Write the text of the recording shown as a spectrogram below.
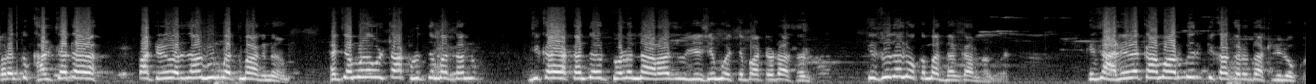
परंतु खालच्या त्या पातळीवर जाऊन ही मत मागणं ह्याच्यामुळे उलट आकृतीचं मतदान जी काय एखादं थोडं नाराज विजयशी मोठे पाठवलं असेल ती सुद्धा लोक मतदान करणार की झालेल्या कामावर बी टीका करत असली लोक.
